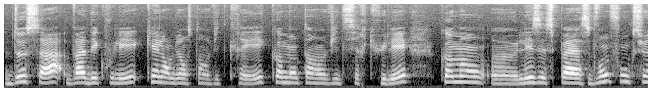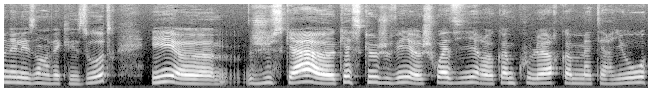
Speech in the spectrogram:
de ça va découler quelle ambiance tu as envie de créer, comment tu as envie de circuler, comment euh, les espaces vont fonctionner les uns avec les autres, et euh, jusqu'à qu'est-ce que je vais choisir comme couleur, comme matériau,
